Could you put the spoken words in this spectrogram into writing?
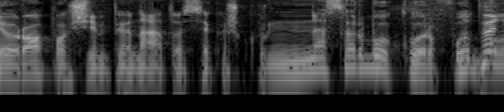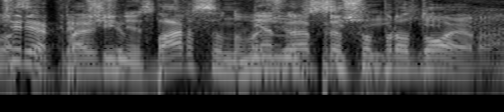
Europos čempionatuose kažkur, nesvarbu kur, Nu, bet futbolas. žiūrėk, pavyzdžiui, Barça nuvažiuoja prieš Obradoirą.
